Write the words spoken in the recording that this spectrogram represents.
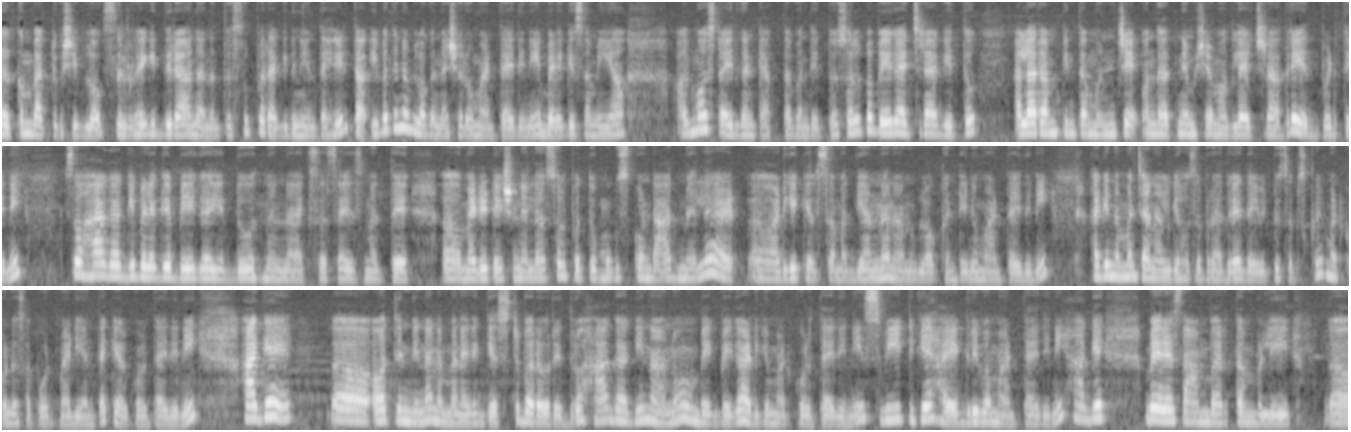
Welcome back to Khushi blogs ಎಲ್ಲರೂ ಹೇಗಿದ್ದೀರಾ? ನಾನಂತೂ ಸೂಪರ್ ಆಗಿದ್ದೀನಿ ಅಂತ ಹೇಳ್ತಾ ಇವತ್ತಿನ ಬ್ಲಾಗನ್ನು ಶುರು ಮಾಡ್ತಾ ಇದ್ದೀನಿ. ಬೆಳಗ್ಗೆ ಸಮಯ ಆಲ್ಮೋಸ್ಟ್ ಐದು ಗಂಟೆ ಆಗ್ತಾ ಬಂದಿತ್ತು. ಸ್ವಲ್ಪ ಬೇಗ ಎಚ್ಚರ ಆಗಿತ್ತು. ಅಲಾರಾಮ್ಗಿಂತ ಮುಂಚೆ ಒಂದು ಹತ್ತು ನಿಮಿಷ ಮೊದಲೇ ಎಚ್ಚರ ಆದರೆ ಎದ್ಬಿಡ್ತೀನಿ. ಸೊ ಹಾಗಾಗಿ ಬೆಳಗ್ಗೆ ಬೇಗ ಎದ್ದು ನನ್ನ ಎಕ್ಸಸೈಸ್ ಮತ್ತು ಮೆಡಿಟೇಷನ್ ಎಲ್ಲ ಸ್ವಲ್ಪ ಹೊತ್ತು ಮುಗಿಸ್ಕೊಂಡು ಆದಮೇಲೆ ಅಡುಗೆ ಕೆಲಸ ಮಧ್ಯಾಹ್ನ ನಾನು ವ್ಲಾಗ್ ಕಂಟಿನ್ಯೂ ಮಾಡ್ತಾ ಇದ್ದೀನಿ. ಹಾಗೆ ನಮ್ಮ ಚಾನಲ್ಗೆ ಹೊಸಬರಾದರೆ ದಯವಿಟ್ಟು ಸಬ್ಸ್ಕ್ರೈಬ್ ಮಾಡಿಕೊಂಡು ಸಪೋರ್ಟ್ ಮಾಡಿ ಅಂತ ಕೇಳ್ಕೊಳ್ತಾ ಇದ್ದೀನಿ. ಹಾಗೆ ಅವತ್ತಿನ ದಿನ ನಮ್ಮ ಮನೆಗೆ ಗೆಸ್ಟ್ ಬರೋರಿದ್ರು. ಹಾಗಾಗಿ ನಾನು ಬೇಗ ಬೇಗ ಅಡುಗೆ ಮಾಡ್ಕೊಳ್ತಾ ಇದ್ದೀನಿ. ಸ್ವೀಟ್ಗೆ ಹಯಗ್ರೀವ ಮಾಡ್ತಾ ಇದ್ದೀನಿ. ಹಾಗೆ ಬೇರೆ ಸಾಂಬಾರು, ತಂಬಳಿ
